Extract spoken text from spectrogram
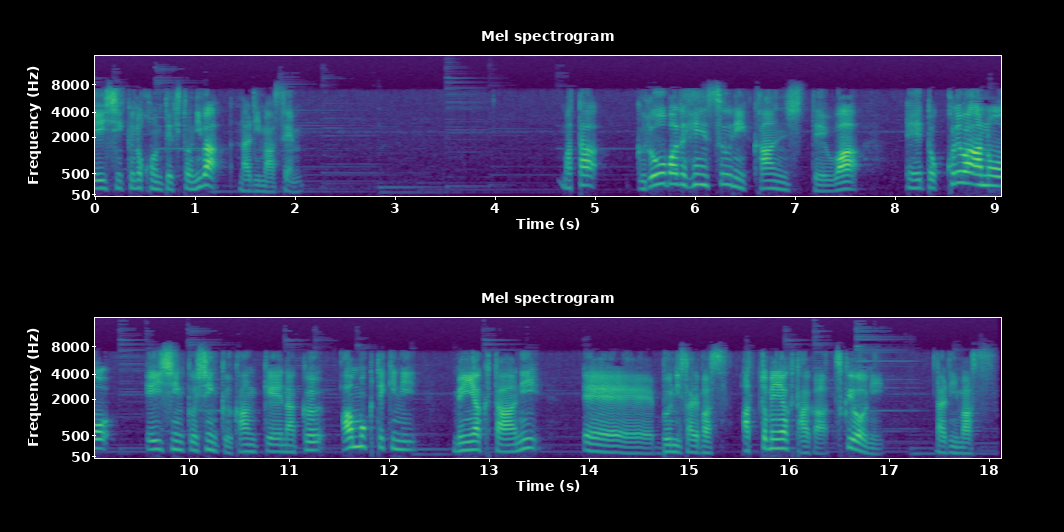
async のコンテキストにはなりません。また、グローバル変数に関しては、えっと、これはあの async、 sync 関係なく暗黙的に MainActor にえー、分離されます。 at MainActor がつくようになります。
